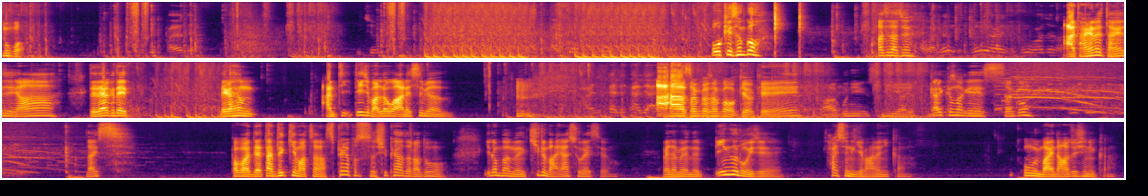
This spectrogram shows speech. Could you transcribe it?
뭐고 꼭 가야 돼. 오케이 성공. 형이 하니까 성공하잖아. 아 당연하지 당연하지. 아 내가 근데 내가 형 안 뛰지 말라고 안 했으면 아 성공 성공 오케이 오케이. 아군이 승리하였습니다. 깔끔하게 성공 nice. 봐봐 내가 딱 느낌 왔잖아. 스펠 포스 실패하더라도 이런 방은 kill을 많이 할 수가 있어요. 왜냐면은 삥으로 이제 할 수 있는 게 많으니까. 오물 많이 나와주시니까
